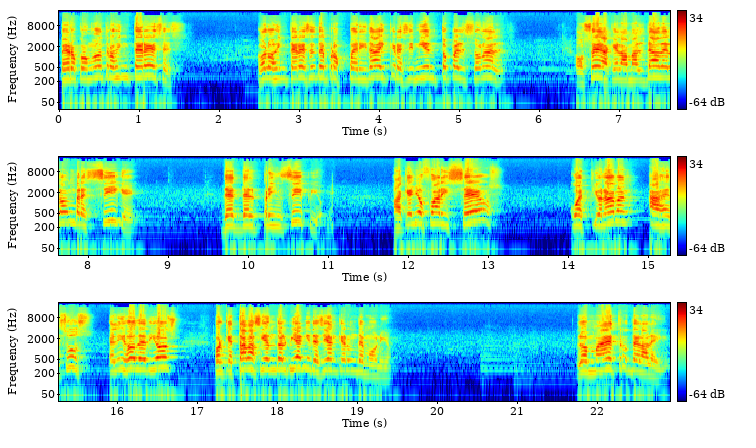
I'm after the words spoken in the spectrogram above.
pero con otros intereses, con los intereses de prosperidad y crecimiento personal. O sea que la maldad del hombre sigue desde el principio. Aquellos fariseos cuestionaban a Jesús, el Hijo de Dios, porque estaba haciendo el bien y decían que era un demonio. Los maestros de la ley.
